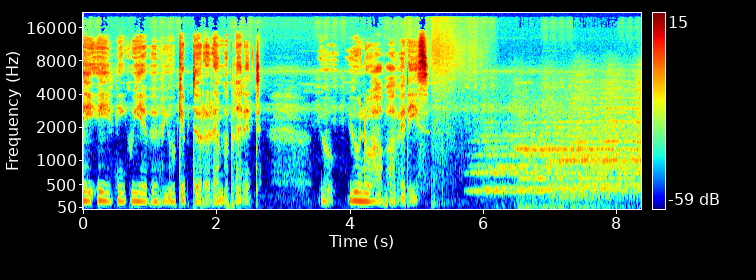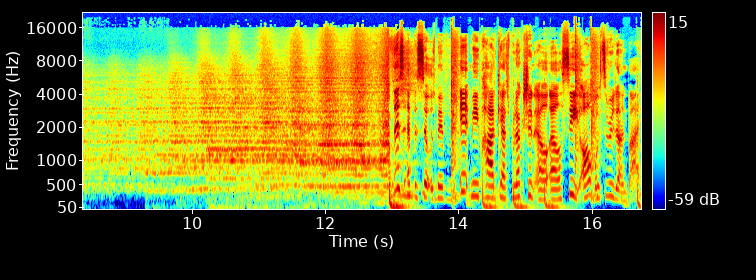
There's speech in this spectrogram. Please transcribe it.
I, I think we have a few kept around the planet. You know how far that is. This episode was made from It Me Podcast Production LLC. All voices were done by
